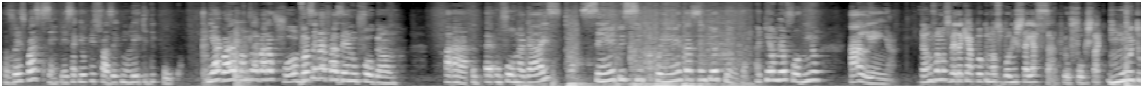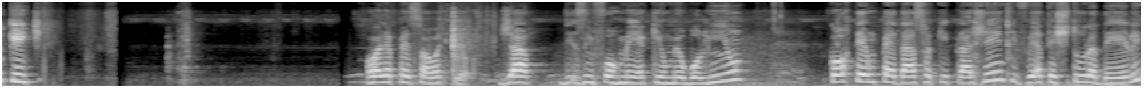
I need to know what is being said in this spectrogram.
Às vezes quase sempre. Esse aqui eu quis fazer com leite de coco. E agora vamos levar ao forno. Você vai fazer no fogão, a, um forno a gás, 150, 180. Aqui é o meu forninho a lenha. Então vamos ver daqui a pouco o nosso bolinho está assado, porque o fogo está muito quente. Olha, pessoal, aqui, ó. Já desenformei aqui o meu bolinho. Cortei um pedaço aqui pra gente ver a textura dele.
